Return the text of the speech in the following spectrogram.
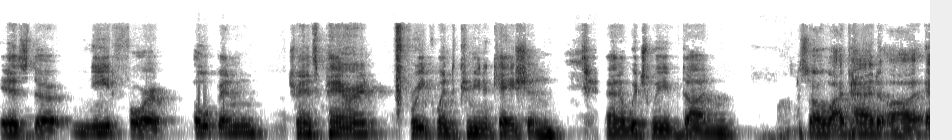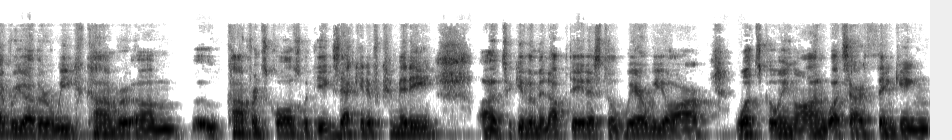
is the need for open, transparent, frequent communication, and uh, which we've done so I've had uh, every other week conver- um, conference calls with the executive committee uh, to give them an update as to where we are, what's going on, what's our thinking,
